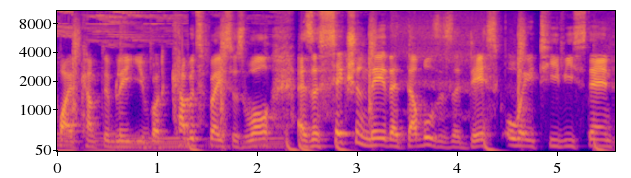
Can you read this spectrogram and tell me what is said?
quite comfortably. You've got cupboard space as well as a section there that doubles as a desk or a TV stand.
